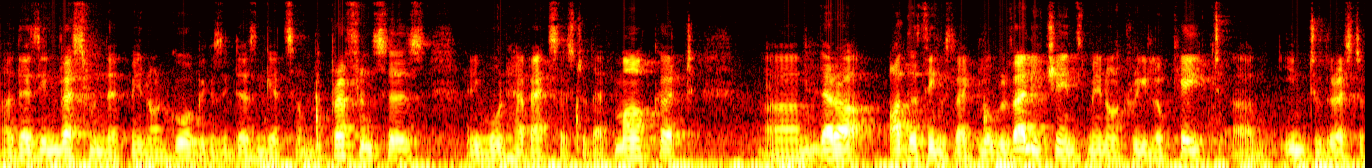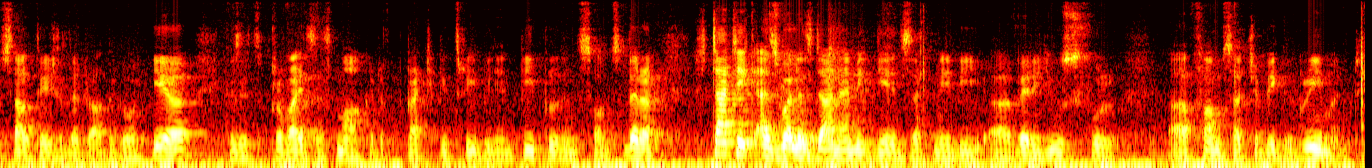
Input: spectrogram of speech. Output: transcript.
uh, there's investment that may not go because it doesn't get some of the preferences and you won't have access to that market. Um, there are other things like global value chains may not relocate um, into the rest of South Asia, they'd rather go here because it provides this market of practically 3 billion people and so on. So there are static as well as dynamic gains that may be uh, very useful uh, from such a big agreement.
